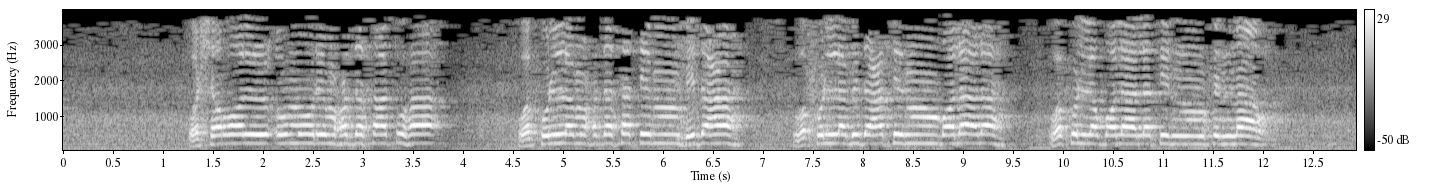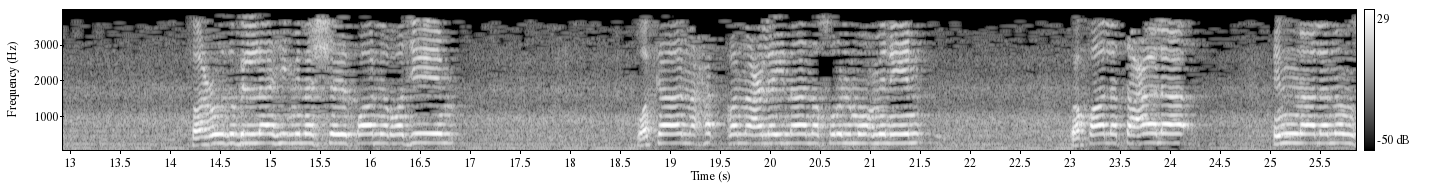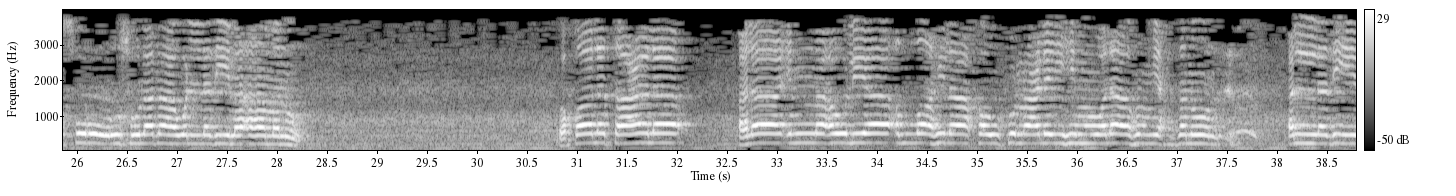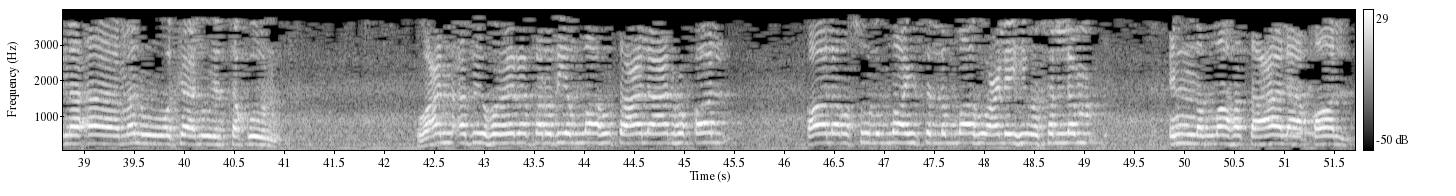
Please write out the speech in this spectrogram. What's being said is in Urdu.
وشر الأمور محدثاتها وكل محدثة بدعة وكل بدعة ضلالة وكل ضلالة في النار. فاعوذ بالله من الشيطان الرجيم. وكان حقا علينا نصر المؤمنين. وقال تعالى إنا لننصر رسلنا والذين آمنوا. وقال تعالى ألا إن أولياء الله لا خوف عليهم ولا هم يحزنون. الذين آمنوا وكانوا يتقون. وعن أبي هريرة رضي الله تعالى عنه قال قال رسول الله صلى الله عليه وسلم إن الله تعالى قال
